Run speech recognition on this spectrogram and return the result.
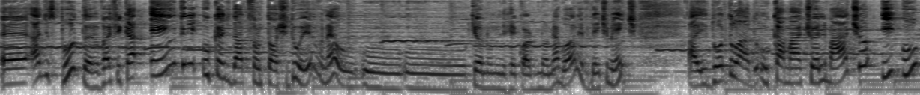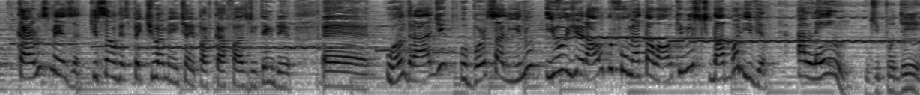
é, a disputa vai ficar entre o candidato fantoche do Evo, né? O, o, o, que eu não me recordo o nome agora, evidentemente Aí do outro lado, o Camacho El Macho e o Carlos Mesa, que são respectivamente aí para ficar fácil de entender, é, o Andrade, o Borsalino e o Geraldo Fullmetal Alchemist da Bolívia. Além de poder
